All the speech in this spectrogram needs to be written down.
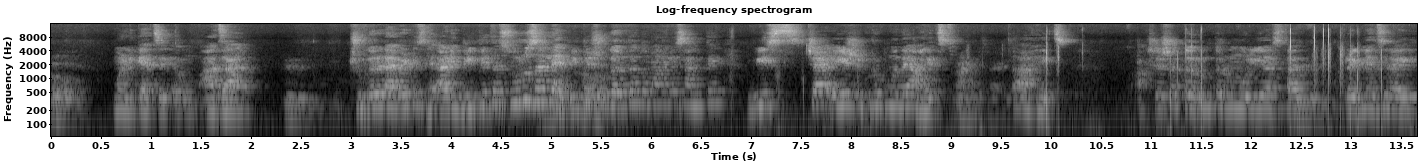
हो. मणक्याचे आजार. शुगर डायबिटीस हे आणि बीपी तर सुरू झालंय बीपी हो. शुगर तर तुम्हाला मी सांगते वीसच्या एज ग्रुपमध्ये आहेच. आहेच अक्षरशः तरुण तरुण मुली असतात. प्रेग्नेन्सी राहिली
